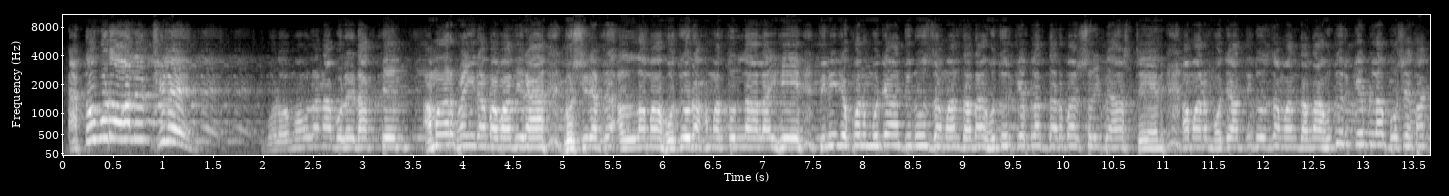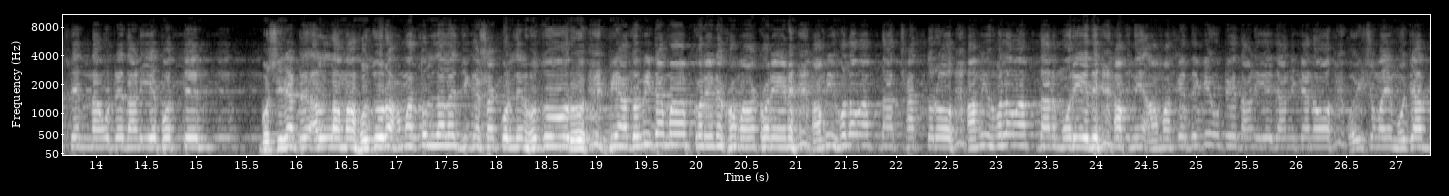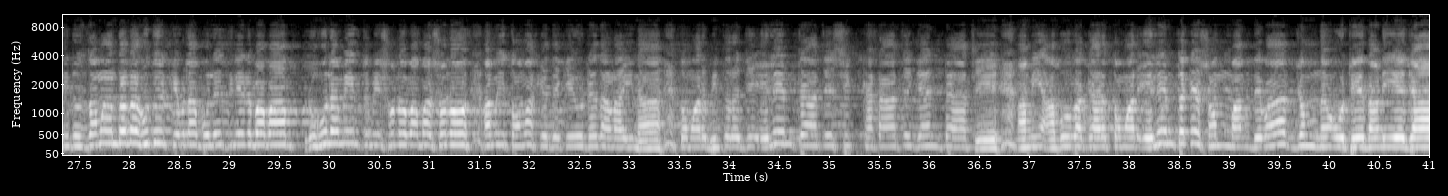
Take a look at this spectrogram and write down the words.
এত বড় আলেম ছিলেন! বড় মৌলানা বলে ডাকতেন আমার ভাইরা বাবাদিরা বসিরাটের আল্লামা হুজুর রহমাতুল্লাহ আলাইহে, তিনি যখন মুজাহিদুজ্জামান দাদা হুজুর কেবলার দরবার শরীফে আসতেন, আমার মুজাহিদুজ্জামান দাদা হুজুর কেবলা বসে থাকতেন না, উঠে দাঁড়িয়ে পড়তেন। বসিরাটের আল্লামা হুজুর রহমাতুল্লাহ জিজ্ঞাসা করলেন, হুজুর, বিয়াদবিটা মাফ করেন, ক্ষমা করেন। আমি হলাম আপনার ছাত্র, আমি হলাম আপনার মরিদ। আপনি আমাকে দেখে উঠে দাঁড়িয়ে যান কেন? ওই সময় মুজাদ্দিদুজ্জামান দাদা হুজুর কেবলা বলেছিলেন বাবা, রুহুল আমিন, তুমি শোনো, বাবা, শোনো, আমি তোমাকে দেখে উঠে দাঁড়াই না। তোমার ভিতরে যে এলেমটা আছে, শিক্ষাটা আছে, জ্ঞানটা আছে, আমি আবু বাকার তোমার এলেমটাকে সম্মান দেওয়ার জন্য উঠে দাঁড়িয়ে যা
